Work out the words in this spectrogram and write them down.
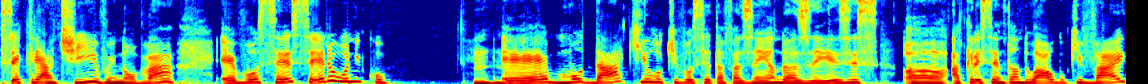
Ser criativo, inovar, é você ser único. Uhum. É mudar aquilo que você está fazendo, às vezes, uh, acrescentando algo que vai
